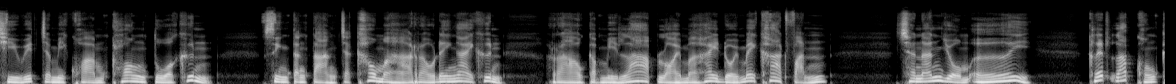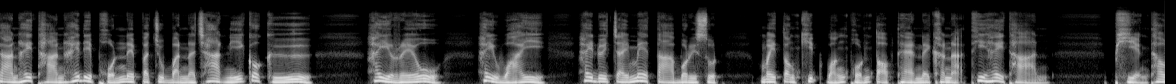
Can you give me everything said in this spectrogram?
ชีวิตจะมีความคล่องตัวขึ้น สิ่งต่างๆ จะเข้ามาหาเราได้ง่ายขึ้น ราวกับมีลาบลอยมาให้โดยไม่คาดฝัน ฉะนั้นโยมเอ๋ยเคล็ดลับของการให้ทานให้ได้ผลในปัจจุบันชาตินี้ก็คือ ให้เร็ว ให้ไว ให้ด้วยใจเมตตาบริสุทธิ์ ไม่ต้องคิดหวังผลตอบแทนในขณะที่ให้ทาน เพียงเท่า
